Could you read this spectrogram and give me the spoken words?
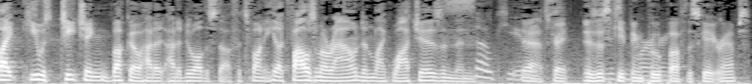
Like he was teaching Bucko how to how to do all this stuff. It's funny. He like follows him around and like watches and then. So cute. Yeah, it's great. Is this Just keeping poop murdering. off the skate ramps?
